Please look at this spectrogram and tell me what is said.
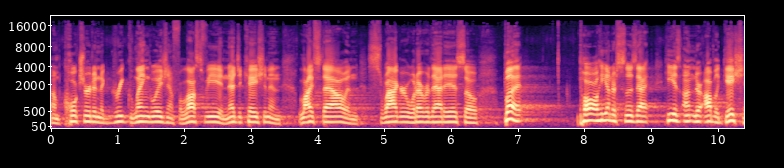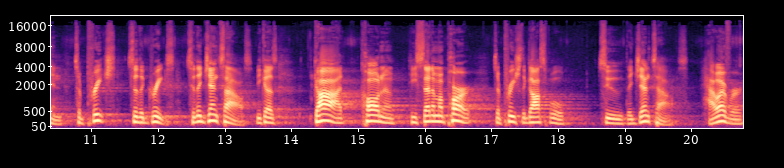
um, cultured in the Greek language and philosophy and education and lifestyle and swagger, whatever that is. So, but Paul, he understood that he is under obligation to preach to the Greeks, to the Gentiles, because God called him, he set him apart to preach the gospel to the Gentiles. However,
